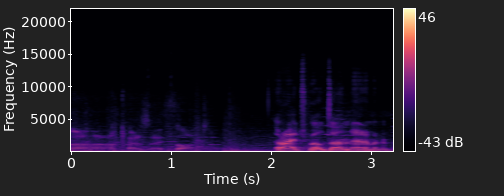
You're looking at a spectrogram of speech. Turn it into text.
Uh-huh, as I thought. Alright, well done, Anomen.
